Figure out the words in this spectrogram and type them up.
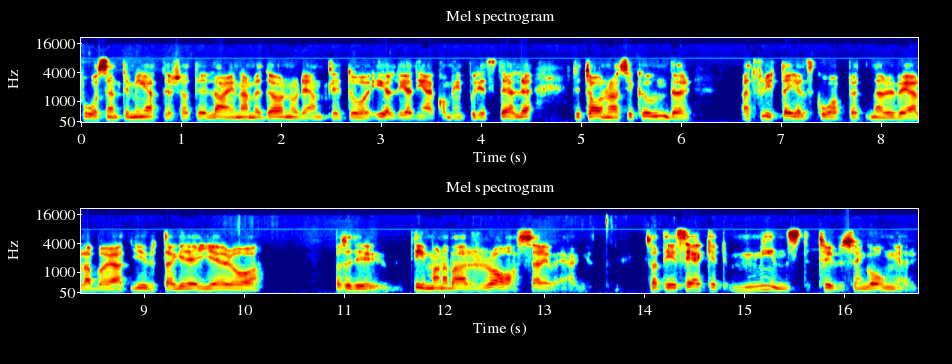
två centimeter så att det linar med dörren ordentligt och elledningar kommer in på ditt ställe. Det tar några sekunder att flytta elskåpet när du väl har börjat gjuta grejer och alltså det, timmarna bara rasar iväg. Så att det är säkert minst tusen gånger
